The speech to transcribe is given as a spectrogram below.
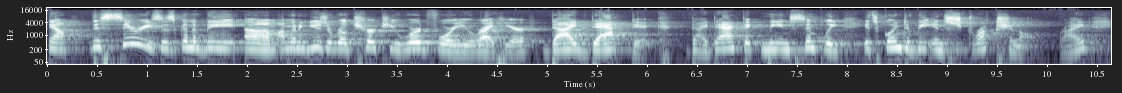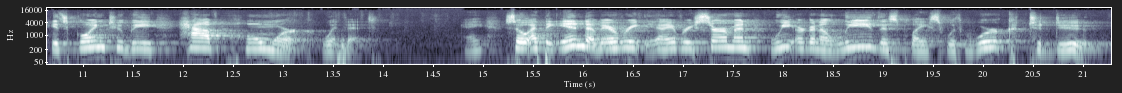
Now, this series is going to be, um, I'm going to use a real churchy word for you right here didactic. Didactic means simply it's going to be instructional, right? It's going to be have homework with it. Okay? So at the end of every every sermon, we are going to leave this place with work to do.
